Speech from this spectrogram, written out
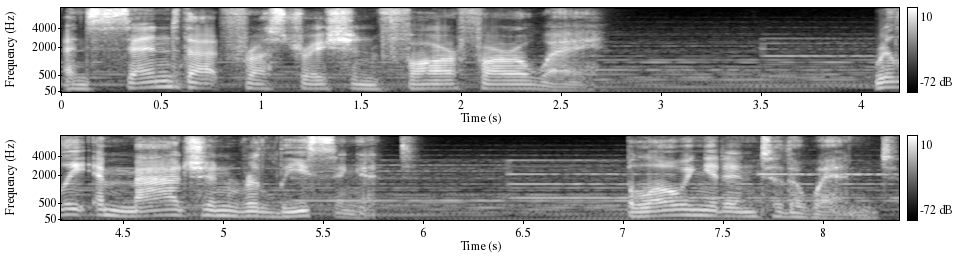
and send that frustration far, far away. Really imagine releasing it, blowing it into the wind.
